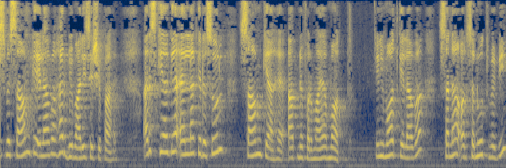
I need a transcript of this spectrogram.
اس میں سام کے علاوہ ہر بیماری سے شفا ہے عرض کیا گیا اللہ کے رسول سام کیا ہے آپ نے فرمایا موت یعنی موت کے علاوہ سنا اور سنوت میں بھی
